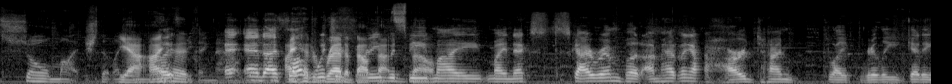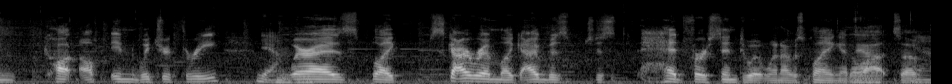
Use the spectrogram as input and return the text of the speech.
so much that like Yeah, I, I had- everything now. A- And yeah. I thought had Witcher read about 3 would spell. be my my next Skyrim, but I'm having a hard time like really getting caught up in Witcher 3. yeah. Whereas like Skyrim, like I was just head first into it when I was playing it a Yeah. lot. So yeah.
